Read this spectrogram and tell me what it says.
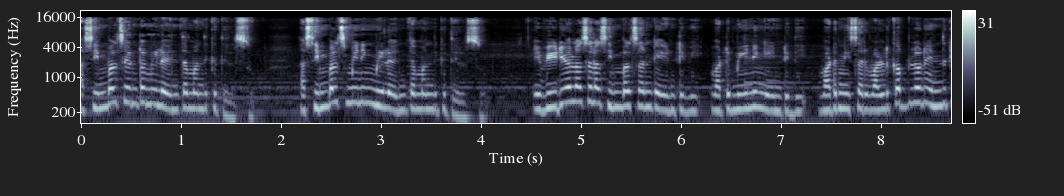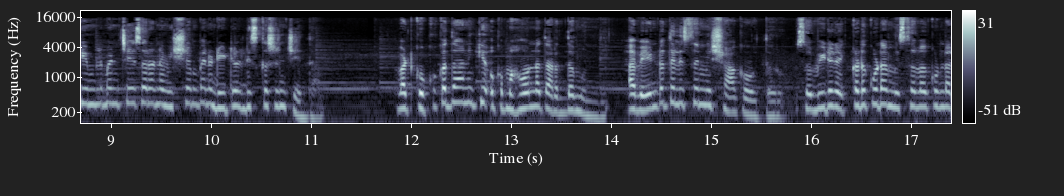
ఆ సింబల్స్ ఏంటో మీలో ఎంతమందికి తెలుసు? ఆ సింబల్స్ మీనింగ్ మీలో ఎంతమందికి తెలుసు? ఈ వీడియోలో అసలు ఆ సింబల్స్ అంటే ఏంటివి? వాటి మీనింగ్ ఏంటిది? వాటిని ఈసారి వరల్డ్ కప్లోనే ఎందుకు ఇంప్లిమెంట్ చేశారనే విషయం పైన డీటెయిల్ డిస్కషన్ చేద్దాం. వాటికి ఒక్కొక్క దానికి ఒక మహోన్నత అర్థం ఉంది. అవేంటో తెలిస్తే మీరు షాక్ అవుతారు. సో వీడియోని ఎక్కడ కూడా మిస్ అవ్వకుండా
